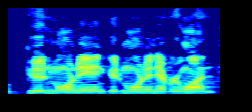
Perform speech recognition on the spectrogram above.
Well, good morning. Good morning, everyone.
